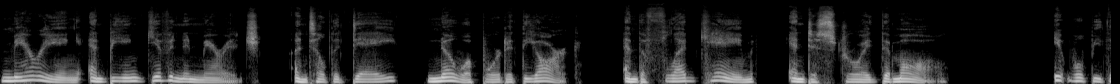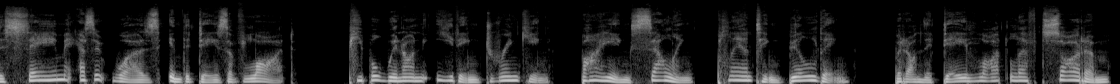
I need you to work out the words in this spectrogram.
marrying, and being given in marriage until the day Noah boarded the ark, and the flood came and destroyed them all. It will be the same as it was in the days of Lot. People went on eating, drinking, buying, selling, planting, building. But on the day Lot left Sodom,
